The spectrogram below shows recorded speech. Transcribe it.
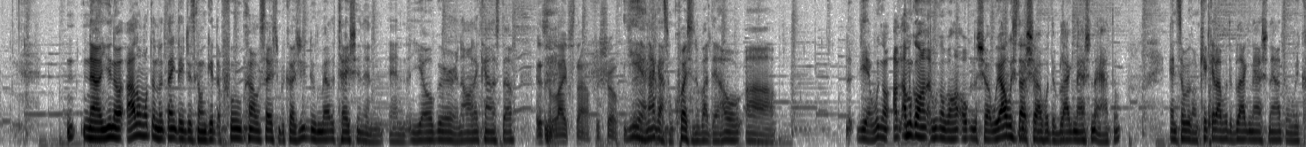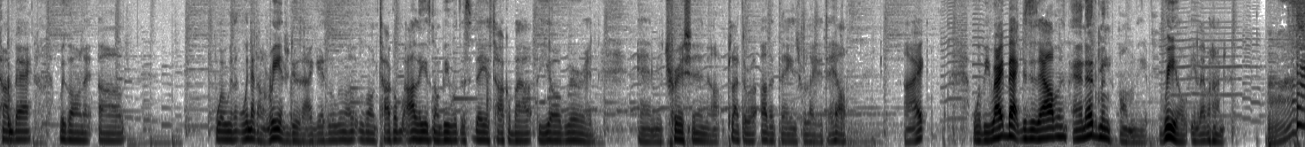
Now, you know, I don't want them to think they're just gonna get the food conversation because you do meditation and, and yoga and all that kind of stuff. It's a lifestyle for sure. Yeah, and I got some questions about that whole. Uh, yeah, we're gonna. I'm, I'm going. We're gonna go and open the show. We always start the show off with the Black National Anthem, and so we're gonna kick it off with the Black National Anthem. When we come back, we're gonna. Uh, well, we're not gonna reintroduce, I guess. We're gonna, we're gonna talk. About, Ali is gonna be with us today. to talk about the yoga and and nutrition, a plethora of other things related to health. All right, we'll be right back. This is Alvin And Edmund. on the Real 1100.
